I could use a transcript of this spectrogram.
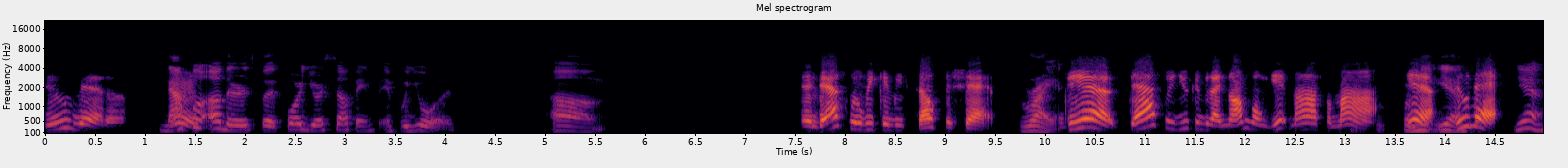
Do better. Not mm. for others, but for yourself and, and for yours. Um, and that's where we can be selfish at. Right. Yeah, that's where you can be like, no, I'm gonna get mine for mine. For yeah, me, yeah, do that. Yeah,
